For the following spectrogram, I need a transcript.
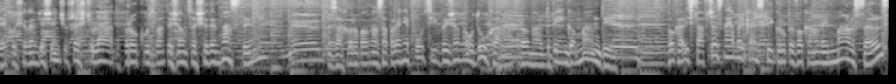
W wieku 76 lat w roku 2017 zachorował na zapalenie płuc i wyzionął ducha Ronald Bingo Mandy. Wokalista wczesnej amerykańskiej grupy wokalnej Marcells,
